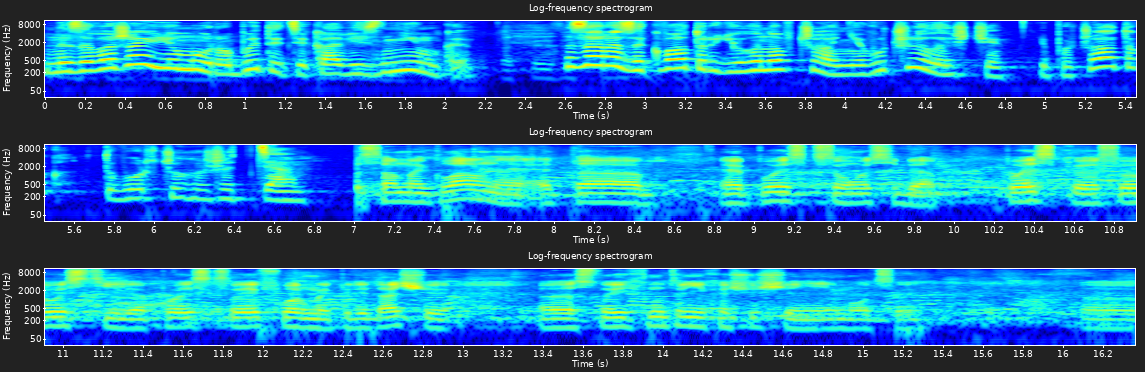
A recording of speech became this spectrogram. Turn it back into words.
не заважає йому робити цікаві знімки. Зараз екватор його навчання в училищі і початок творчого життя. Самое главное – это э, поиск самого себя, поиск э, своего стиля, поиск своей формы передачи э, своих внутренних ощущений, эмоций. Э,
